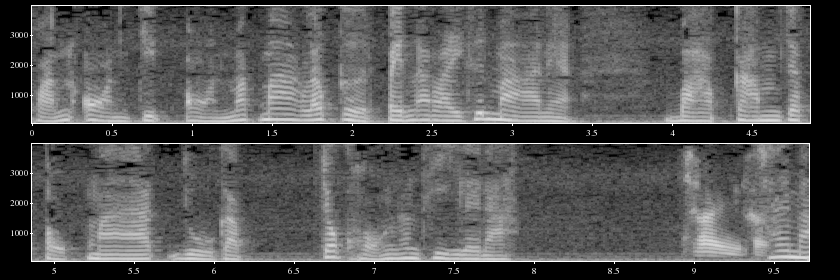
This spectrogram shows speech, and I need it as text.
ขวัญอ่อนจิตอ่อนมาก ๆ แล้วเกิดเป็นอะไรขึ้นมาเนี่ย บาปกรรมจะตกมาอยู่กับเจ้าของทันทีเลยนะ ใช่ครับ ใช่ไหม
